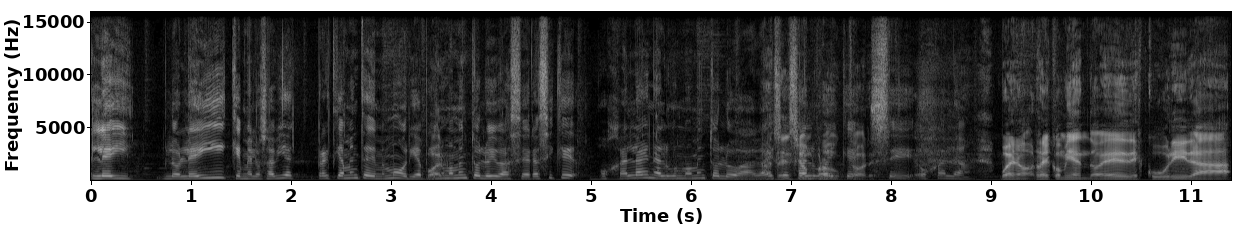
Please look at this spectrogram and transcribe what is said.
leí lo leí, que me lo sabía prácticamente de memoria, pero en un momento lo iba a hacer. Así que ojalá en algún momento lo haga. Eso es algo que. Sí, ojalá. Bueno, recomiendo eh, descubrir a,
